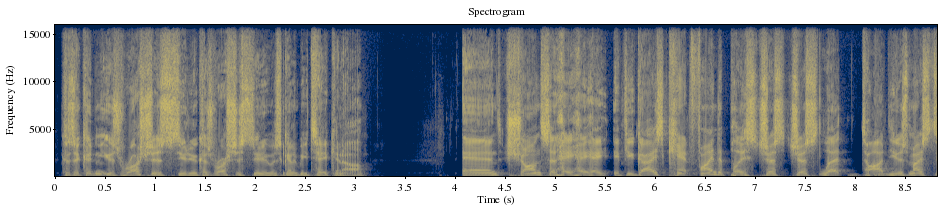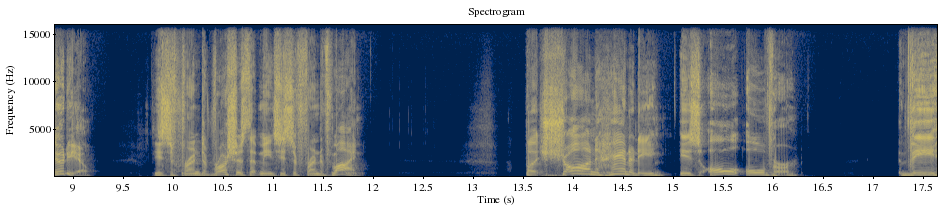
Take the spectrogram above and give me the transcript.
because I couldn't use Rush's studio because Rush's studio was going to be taken up. And Sean said, "Hey, hey, hey! If you guys can't find a place, just just let Todd use my studio. He's a friend of Rush's. That means he's a friend of mine." But Sean Hannity is all over the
